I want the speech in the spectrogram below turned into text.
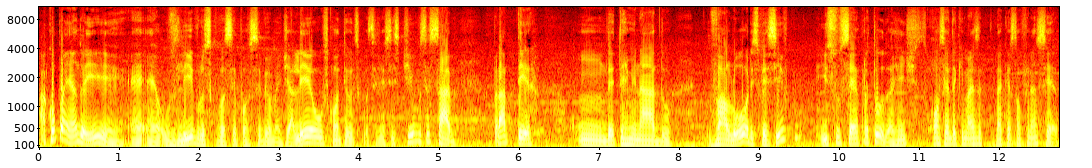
Acompanhando aí é, é, os livros que você possivelmente já leu, os conteúdos que você já assistiu, você sabe, para ter um determinado valor específico, isso serve para tudo. A gente se concentra aqui mais na questão financeira.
